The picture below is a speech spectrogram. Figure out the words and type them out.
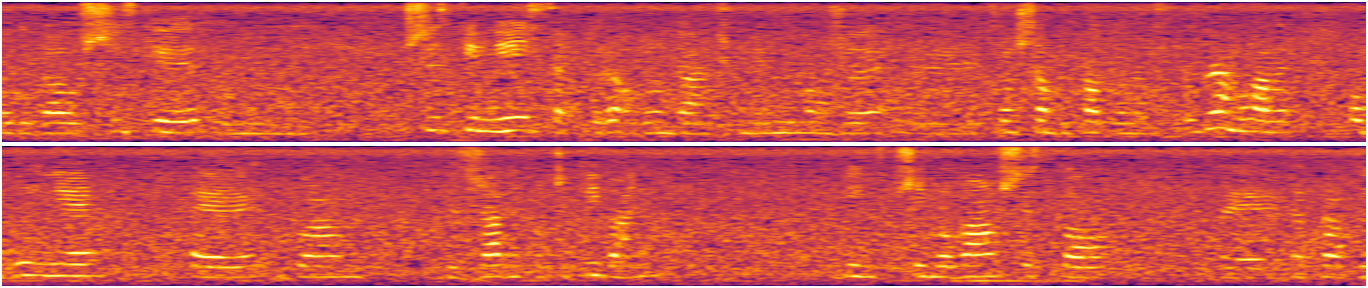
podobało wszystkie, wszystkie miejsca, które oglądaliśmy, mimo że e, coś tam wypadło nam z programu, ale ogólnie e, byłam bez żadnych oczekiwań, więc przyjmowałam wszystko naprawdę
